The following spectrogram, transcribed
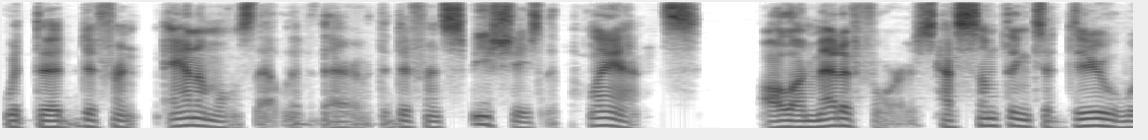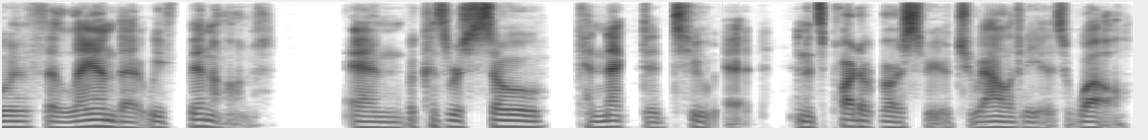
with the different animals that live there, the different species, the plants. All our metaphors have something to do with the land that we've been on. And because we're so connected to it, and it's part of our spirituality as well.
